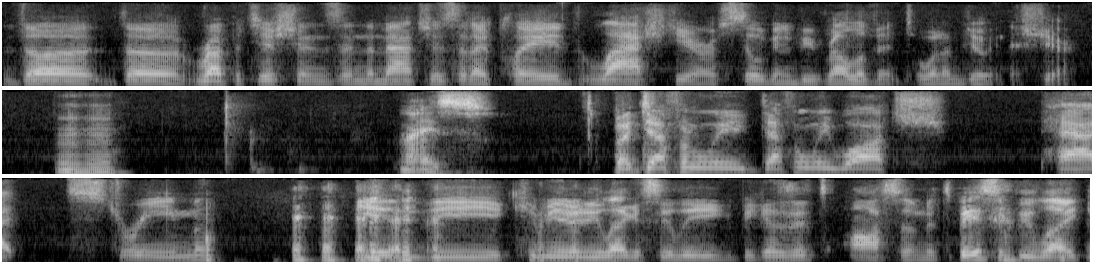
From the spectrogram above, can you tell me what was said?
the the repetitions and the matches that I played last year are still going to be relevant to what I'm doing this year. Mm-hmm. Nice. But definitely, definitely watch Pat stream in the Community Legacy League because it's awesome. It's basically like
